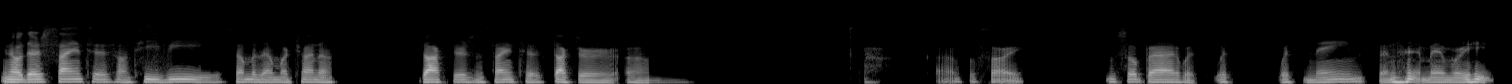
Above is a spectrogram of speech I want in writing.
You know, there's scientists on TV. Some of them are trying to, doctors and scientists. Doctor, um, I'm so sorry. I'm so bad with with with names and memory.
